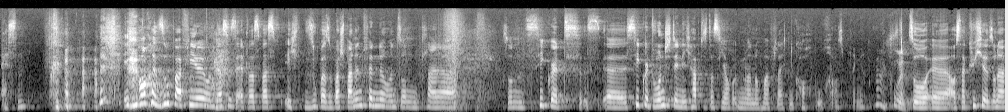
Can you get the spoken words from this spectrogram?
Essen ich koche super viel und das ist etwas, was ich super, super spannend finde und so ein kleiner so ein Secret, äh, Secret Wunsch, den ich habe, ist, dass ich auch irgendwann nochmal vielleicht ein Kochbuch rausbringe. Ah, cool. So äh, aus einer Küche, so einer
